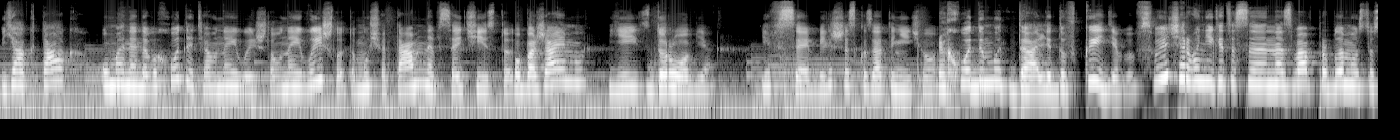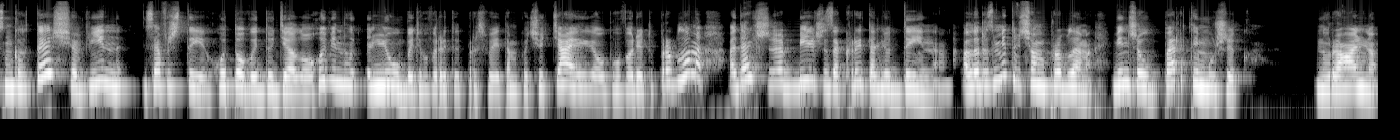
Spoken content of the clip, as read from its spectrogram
як так? У мене не виходить, а у неї вийшло. У неї вийшло, тому що там не все чисто. Побажаємо їй здоров'я. І все, більше сказати нічого. Переходимо далі до вкидів. В свою чергу Нікітас назвав проблему у стосунках те, що він завжди готовий до діалогу. Він любить говорити про свої там почуття і обговорювати проблеми, а далі більш закрита людина. Але розумієте, в чому проблема? Він же упертий мужик. Ну реально,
